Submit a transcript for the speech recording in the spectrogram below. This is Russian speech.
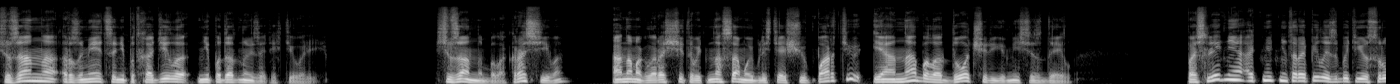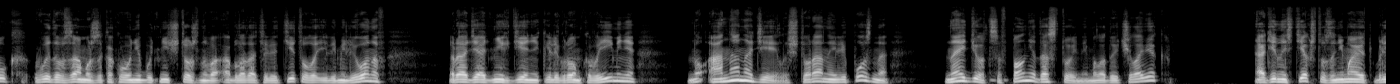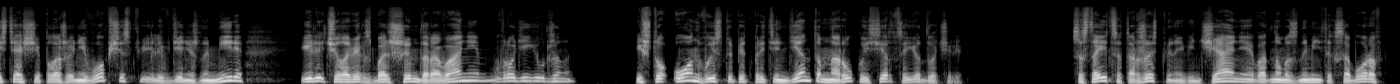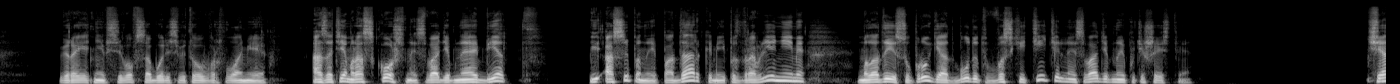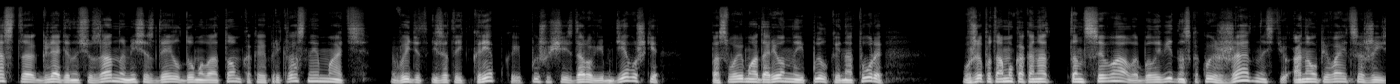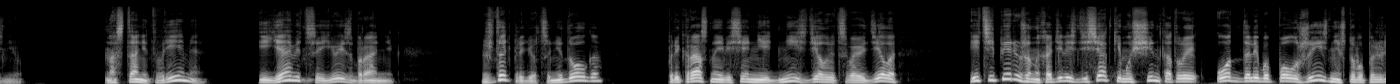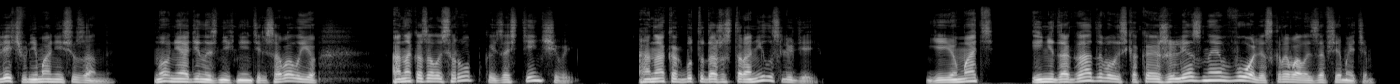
Сюзанна, разумеется, не подходила ни под одну из этих теорий. Сюзанна была красива, она могла рассчитывать на самую блестящую партию, и она была дочерью миссис Дейл. Последняя отнюдь не торопилась сбыть ее с рук, выдав замуж за какого-нибудь ничтожного обладателя титула или миллионов ради одних денег или громкого имени, но она надеялась, что рано или поздно найдется вполне достойный молодой человек, один из тех, что занимают блестящее положение в обществе или в денежном мире, или человек с большим дарованием, вроде Юджина, и что он выступит претендентом на руку и сердце ее дочери. Состоится торжественное венчание в одном из знаменитых соборов, вероятнее всего в соборе святого Варфоломея, а затем роскошный свадебный обед и осыпанные подарками и поздравлениями молодые супруги отбудут в восхитительное свадебное путешествие. Часто, глядя на Сюзанну, миссис Дейл думала о том, какая прекрасная мать выйдет из этой крепкой, пышущей здоровьем девушки, по-своему одаренной и пылкой натуры, уже потому, как она танцевала, было видно, с какой жадностью она упивается жизнью. Настанет время, и явится ее избранник. Ждать придется недолго. Прекрасные весенние дни сделают свое дело, и теперь уже находились десятки мужчин, которые отдали бы полжизни, чтобы привлечь внимание Сюзанны но ни один из них не интересовал ее. Она казалась робкой, застенчивой. Она как будто даже сторонилась людей. Ее мать и не догадывалась, какая железная воля скрывалась за всем этим,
